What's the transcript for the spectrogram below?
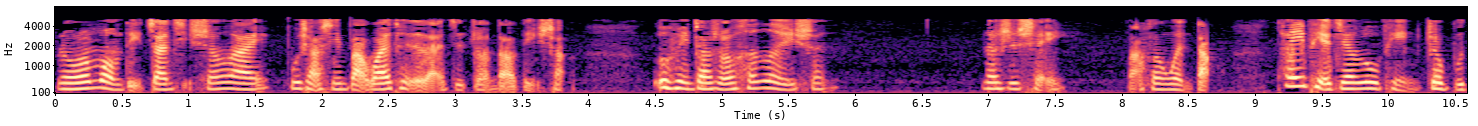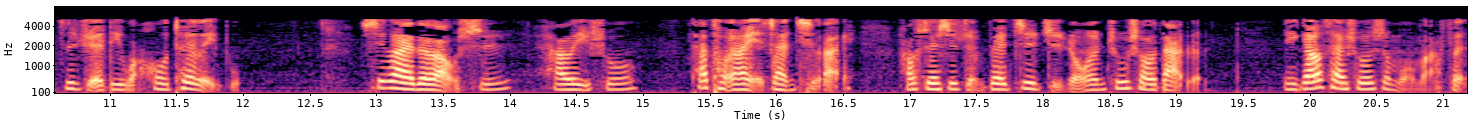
荣儿猛地站起身来，不小心把歪腿的篮子撞到地上。陆平教授哼了一声。“那是谁？”马芬问道。他一瞥见陆平，就不自觉地往后退了一步。“新来的老师。”哈利说。他同样也站起来。好，随时准备制止荣恩出手打人。你刚才说什么，马粪？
